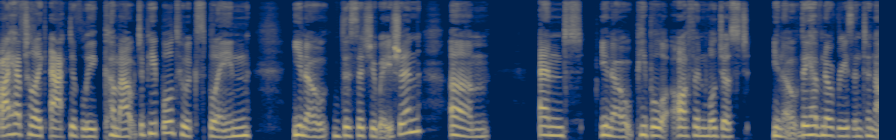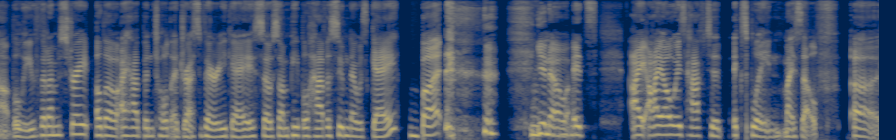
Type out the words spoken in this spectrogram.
i have to like actively come out to people to explain you know the situation um and you know people often will just you know they have no reason to not believe that i'm straight although i have been told i dress very gay so some people have assumed i was gay but you know it's i i always have to explain myself uh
